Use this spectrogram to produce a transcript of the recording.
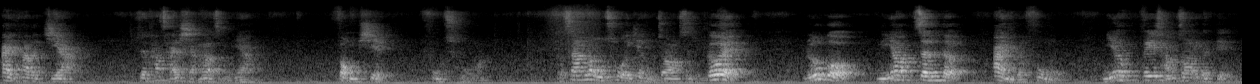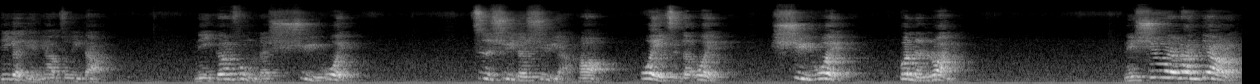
爱他的家，所以他才想要怎么样奉献付出嘛。可是他弄错一件很重要的事情，各位，如果你要真的爱你的父母，你要非常重要一个点，第一个点你要注意到，你跟父母的序位，秩序的序呀，哈，位置的位，序位不能乱，你序位乱掉了。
